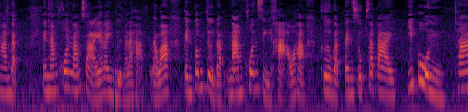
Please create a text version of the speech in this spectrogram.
ทานแบบ เป็นน้ำข้นน้ำใสอะไรอย่างอื่นนั่นแหละค่ะ แต่ว่าเป็นต้มจืดแบบน้ำข้นสีขาวอะค่ะ คือแบบเป็นซุปสไตล์ญี่ปุ่น ใช่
